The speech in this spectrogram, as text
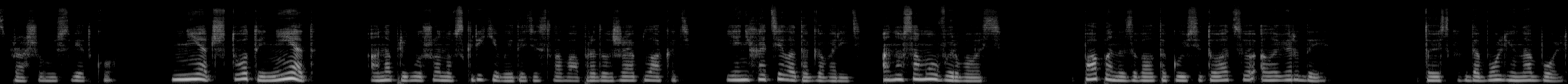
спрашиваю Светку. «Нет, что ты, нет!» Она приглушенно вскрикивает эти слова, продолжая плакать. «Я не хотела так говорить. Оно само вырвалось». Папа называл такую ситуацию алаверды, то есть когда болью на боль.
